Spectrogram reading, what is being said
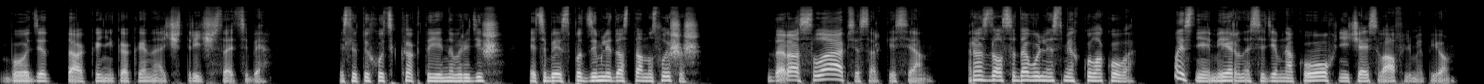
«Будет так и никак иначе. Три часа тебе. Если ты хоть как-то ей навредишь, я тебя из-под земли достану, слышишь?» «Да расслабься, Саркисян», — раздался довольный смех Кулакова. «Мы с ней мирно сидим на кухне, чай с вафлями пьем.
